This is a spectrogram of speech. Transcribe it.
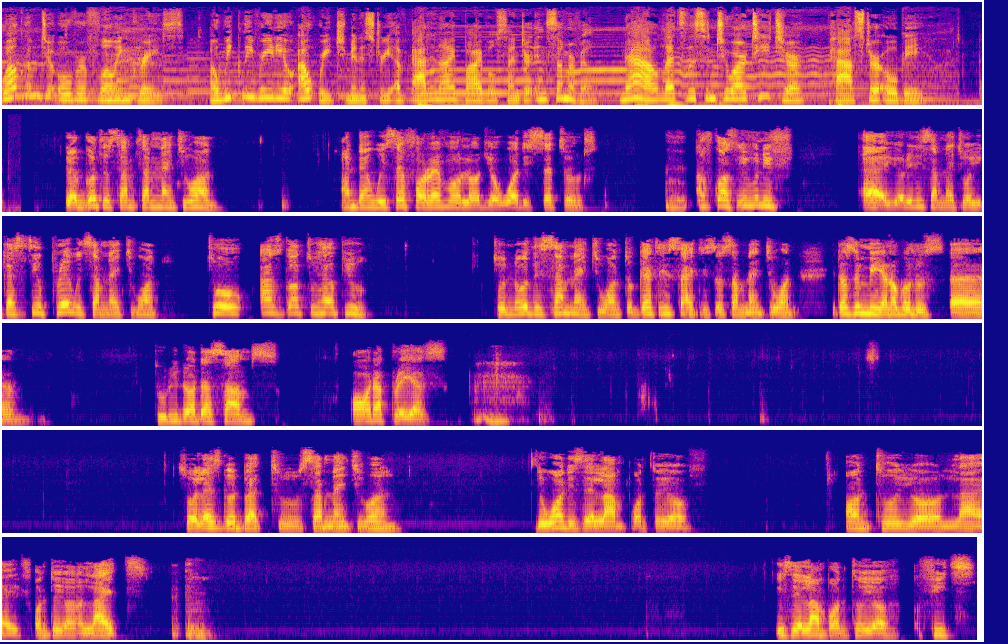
Welcome to Overflowing Grace, a weekly radio outreach ministry of Adonai Bible Center in Somerville. Now let's listen to our teacher, Pastor Obi. Lord, go to Psalm, Psalm 91. And then we say, Forever, Lord, your word is settled. Of course, even if uh, you're reading Psalm 91, you can still pray with Psalm 91 to ask God to help you to know the Psalm 91, to get insight into Psalm 91. It doesn't mean you're not going to um, to read other Psalms or other prayers. So let's go back to Psalm 91. The word is a lamp unto your unto your life, unto your light. it's a lamp unto your feet.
